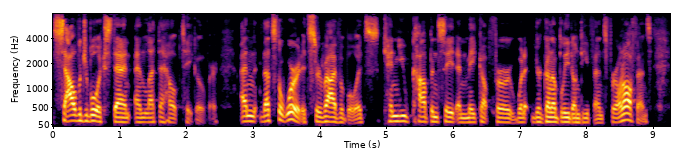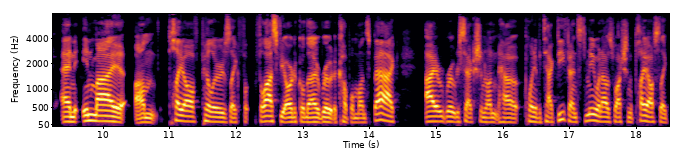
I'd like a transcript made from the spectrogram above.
salvageable extent and let the help take over. And that's the word. It's survivable. It's can you compensate and make up for what you're going to bleed on defense for on offense. And in my um playoff pillars like philosophy article that I wrote a couple months back, I wrote a section on how point of attack defense to me when I was watching the playoffs like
